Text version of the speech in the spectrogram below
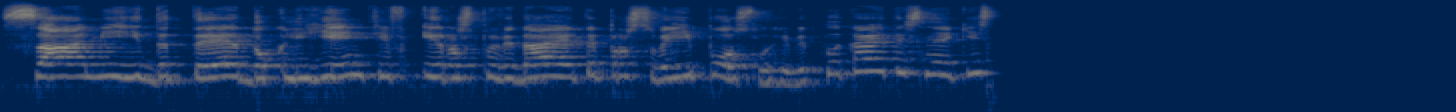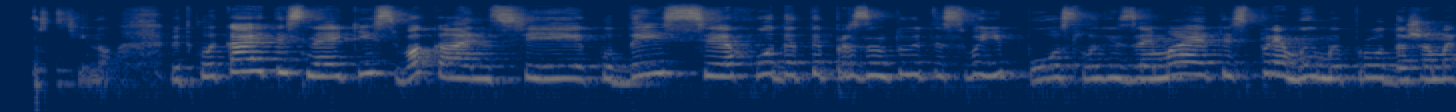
самі йдете до клієнтів і розповідаєте про свої послуги, відкликаєтесь на якісь постійно. Відкликаєтесь на якісь вакансії, кудись ходите, презентуєте свої послуги, займаєтесь прямими продажами.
